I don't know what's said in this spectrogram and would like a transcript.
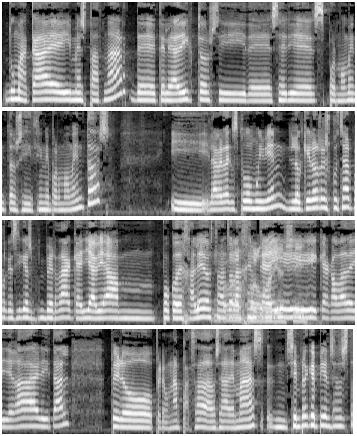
Dumakae y Mespaznar, de teleadictos y de series por momentos y cine por momentos. Y la verdad que estuvo muy bien. Lo quiero reescuchar porque sí que es verdad que allí había un poco de jaleo, estaba toda la gente ahí sí. que acaba de llegar y tal. Pero, pero una pasada. O sea, además, mm, siempre que piensas esto,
